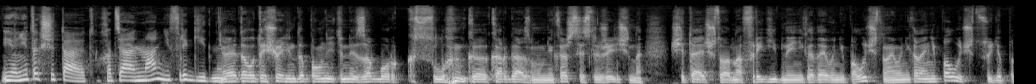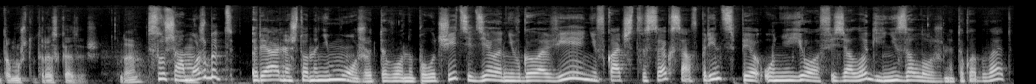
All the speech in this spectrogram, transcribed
И они так считают, хотя она не А фригидная. Это вот еще один дополнительный забор к, к, к оргазму. Мне кажется, если женщина считает, что она фригидная и никогда его не получит, она его никогда не получит, судя по тому, что ты рассказываешь. Да? Слушай, а может быть реально, что она не может его ну, получить, и дело не в голове, не в качестве секса, а в принципе у нее физиологии не заложено. Такое бывает?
